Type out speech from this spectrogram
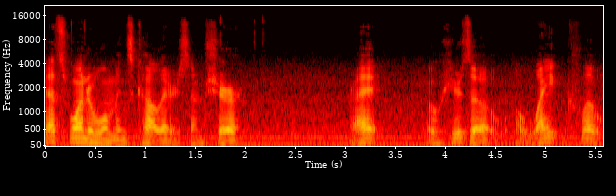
that's Wonder Woman's colors, I'm sure. Right? Oh, here's a, a white cloak.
